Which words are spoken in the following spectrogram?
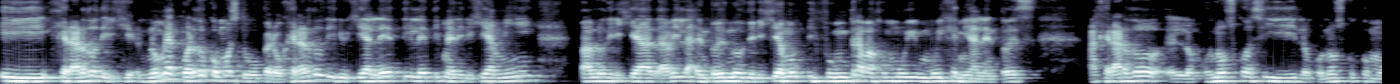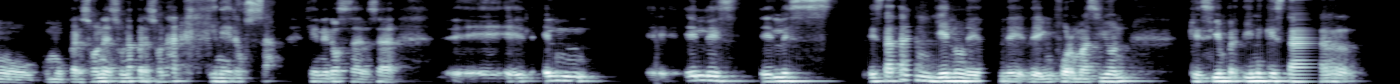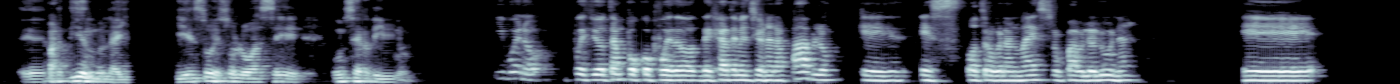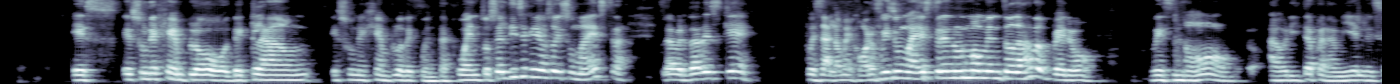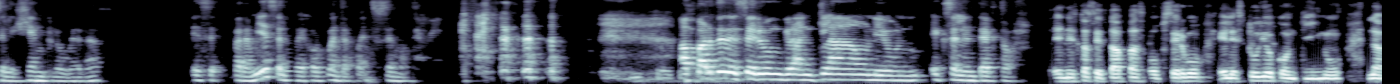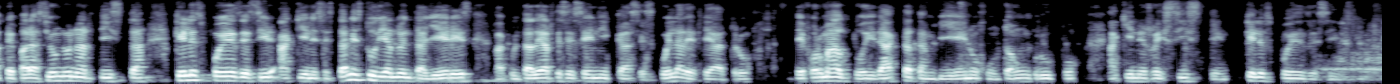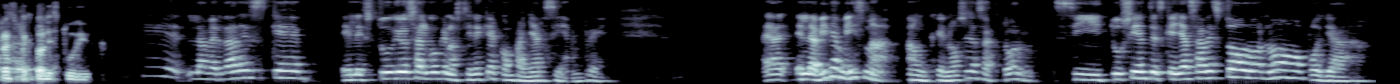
Y Gerardo dirigió, no me acuerdo cómo estuvo, pero Gerardo dirigía a Leti, Leti me dirigía a mí, Pablo dirigía a Dávila, entonces nos dirigíamos y fue un trabajo muy, muy genial. Entonces, a Gerardo eh, lo conozco así, lo conozco como, como persona, es una persona generosa, generosa, o sea, eh, él eh, él, es, él es, está tan lleno de, información que siempre tiene que estar eh, partiéndola y, eso, eso lo hace un ser divino. Y bueno, pues yo tampoco puedo dejar de mencionar a Pablo, que es otro gran maestro, Pablo Luna. Eh, es, es, un ejemplo de clown, es un ejemplo de cuentacuentos. Él dice que yo soy su maestra. La verdad es que pues a lo mejor fui su maestra en un momento dado, pero pues no, ahorita para mí él es el ejemplo, ¿verdad? Ese, para mí es el mejor cuentacuentos en Monterrey. Aparte de ser un gran clown y un excelente actor en estas etapas observo el estudio continuo, la preparación de un artista. ¿Qué les puedes decir a quienes están estudiando en talleres, Facultad de Artes Escénicas, Escuela de Teatro, de forma autodidacta también o junto a un grupo, a quienes resisten? ¿Qué les puedes decir respecto al estudio? La verdad es que el estudio es algo que nos tiene que acompañar siempre. Eh, en la vida misma, aunque no seas actor, si tú sientes que ya sabes todo, no, pues ya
